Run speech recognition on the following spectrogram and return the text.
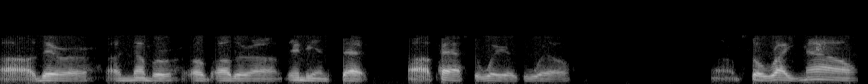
Uh, there are a number of other uh, Indians that uh, passed away as well. Um, so right now,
